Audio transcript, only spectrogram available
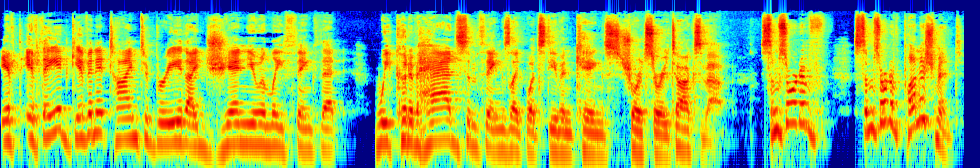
If if they had given it time to breathe, I genuinely think that we could have had some things like what Stephen King's short story talks about. Some sort of some sort of punishment.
